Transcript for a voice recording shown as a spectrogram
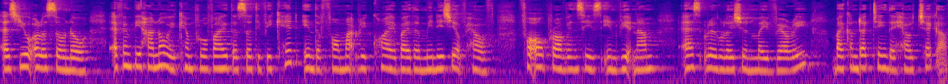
As you also know, FMP Hanoi can provide the certificate in the format required by the Ministry of Health for all provinces in Vietnam, as regulation may vary by conducting the health checkup.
